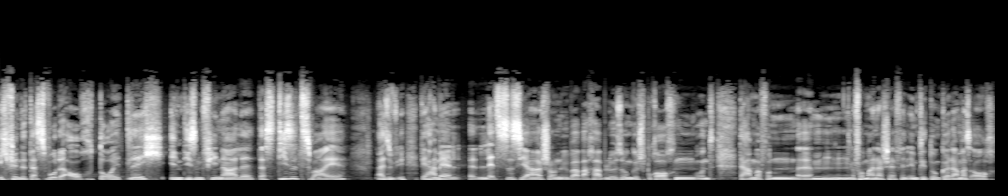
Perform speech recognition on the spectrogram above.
ich finde, das wurde auch deutlich in diesem Finale, dass diese zwei, also wir, haben ja letztes Jahr schon über Wachablösung gesprochen und da haben wir von, ähm, von meiner Chefin Imke Dunker damals auch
